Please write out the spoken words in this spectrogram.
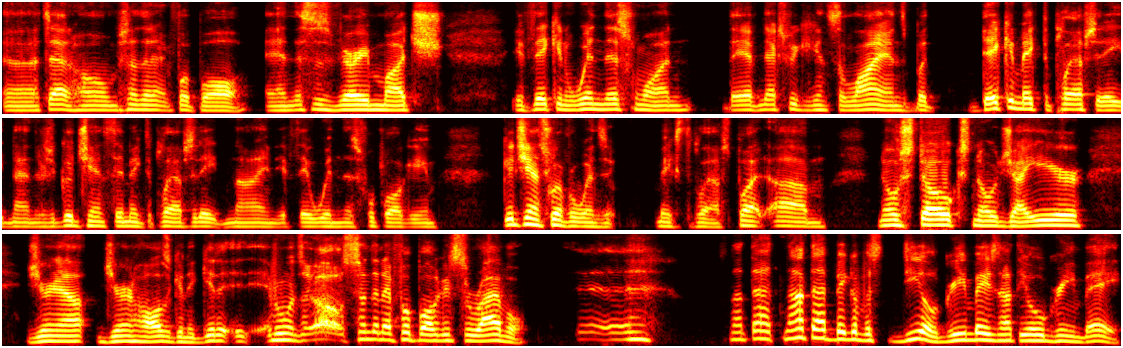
Uh, it's at home, Sunday night football, and this is very much if they can win this one, they have next week against the Lions, but they can make the playoffs at eight and nine. There's a good chance they make the playoffs at eight and nine if they win this football game. Good chance whoever wins it makes the playoffs. But um, no Stokes, no Jair. Jaren Hall is going to get it. Everyone's like, "Oh, Sunday night football against the rival." Eh, it's not that not that big of a deal. Green Bay is not the old Green Bay.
